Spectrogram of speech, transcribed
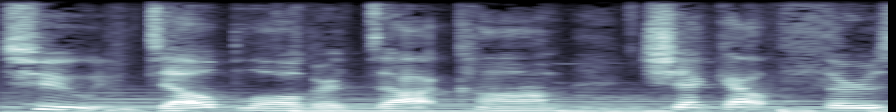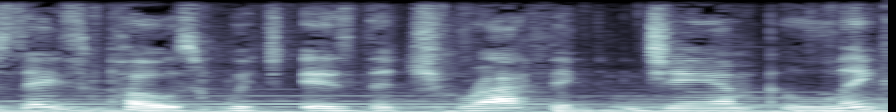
to delblogger.com. Check out Thursday's post, which is the Traffic Jam Link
